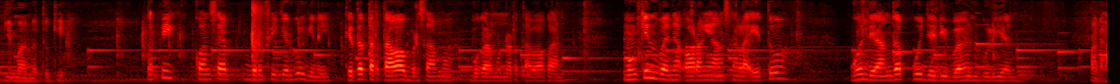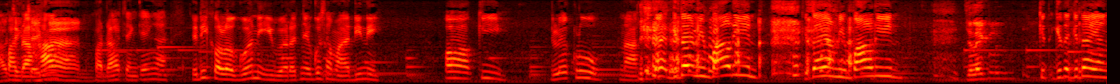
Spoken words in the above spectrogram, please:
gimana tuh ki? Tapi konsep berpikir gue gini kita tertawa bersama bukan menertawakan. Mungkin banyak orang yang salah itu gue dianggap gue jadi bahan bulian. Padahal, padahal ceng-cengan. padahal cengkengan jadi kalau gue nih ibaratnya gue sama Adi nih oh ki jelek lu. Nah kita kita yang nimpalin. Kita yang nimpalin. Jelek lu. Kita kita, kita yang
